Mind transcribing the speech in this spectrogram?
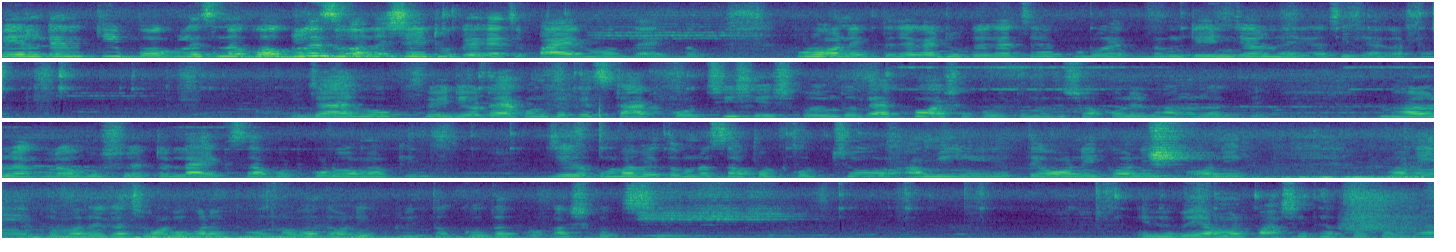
বেল্টের কি বগলেস না গগলেস বলে, সেই ঢুকে গেছে পায়ের মধ্যে একদম। পুরো অনেকটা জায়গায় ঢুকে গেছে, পুরো একদম ডেঞ্জার হয়ে গেছে জায়গাটা। যাই হোক ভিডিওটা এখন থেকে স্টার্ট করছি। শেষ পর্যন্ত দেখো। আশা করি তোমাদের সকলের ভালো লাগবে। ভালো লাগলে অবশ্যই একটা লাইক সাপোর্ট করো আমাকে। যেরকমভাবে তোমরা সাপোর্ট করছ, আমি এতে অনেক অনেক অনেক মানে তোমাদের কাছে অনেক অনেক ধন্যবাদ, অনেক কৃতজ্ঞতা প্রকাশ করছি। এভাবে আমার পাশে থাকো তোমরা,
